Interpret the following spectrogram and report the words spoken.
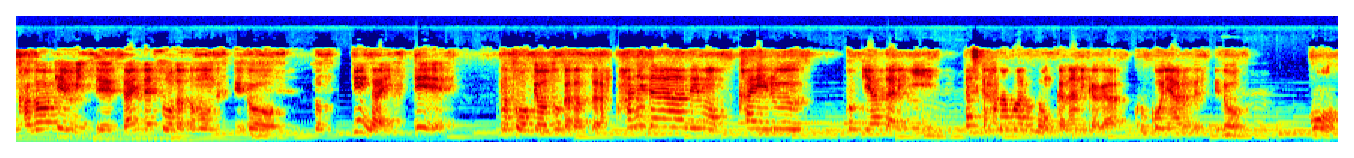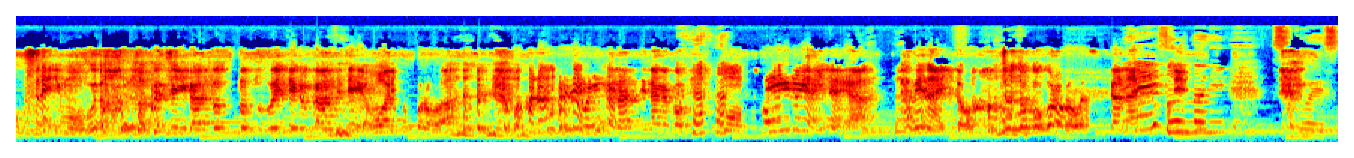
香川県民って大体そうだと思うんですけど県外行って、まあ、東京とかだったら羽田でも買える時あたりに確か花丸うどんか何かが空港にあるんですけどもうすでにもううどんの口がずっと続いてる感じで終わりの頃は。もう花丸でもいいかなってなんかこうもう買えるや否や食べないと ちょっと心が落ち着かないえー、っていう。そんなに。すごいです。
